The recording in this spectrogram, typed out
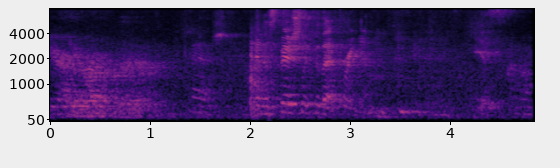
Here. and especially for that friend. Yes. Uh-huh.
